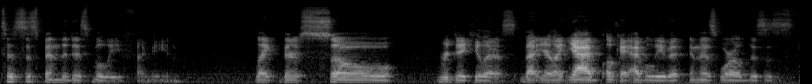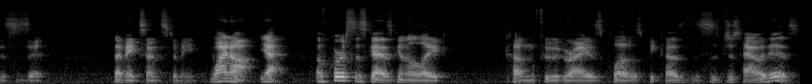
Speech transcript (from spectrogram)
to suspend the disbelief i mean. Like they're so ridiculous that you're like yeah I, okay i believe it. In this world this is this is it. That makes sense to me. Why not? Yeah. Of course this guy's gonna like kung fu dry his clothes because this is just how it is.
